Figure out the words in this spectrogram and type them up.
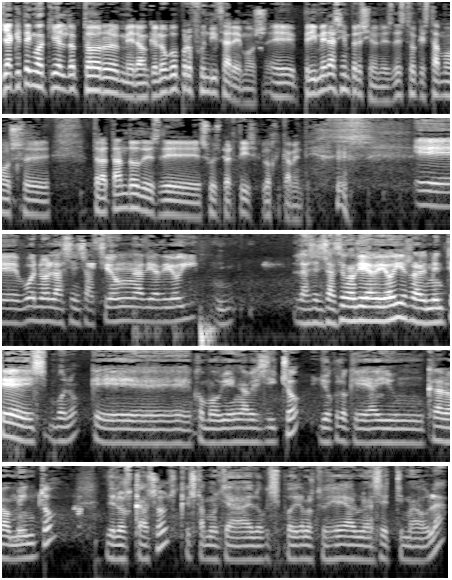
Ya que tengo aquí al doctor Mera, aunque luego profundizaremos, eh, primeras impresiones de esto que estamos eh, tratando desde su expertise, lógicamente. Eh, bueno, la sensación a día de hoy, la sensación a día de hoy realmente es, bueno, que como bien habéis dicho, yo creo que hay un claro aumento de los casos, que estamos ya en lo que podríamos considerar una séptima ola,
